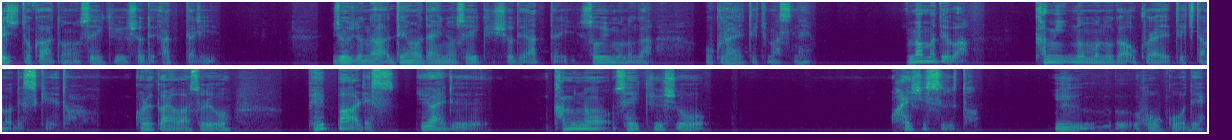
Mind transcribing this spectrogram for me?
レジットカードの請求書であったりいろいろな電話代の請求書であったりそういうものが送られてきますね。今までは紙のものが送られてきたのですけれどもこれからはそれをペーパーレスいわゆる紙の請求書を廃止するという方向で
